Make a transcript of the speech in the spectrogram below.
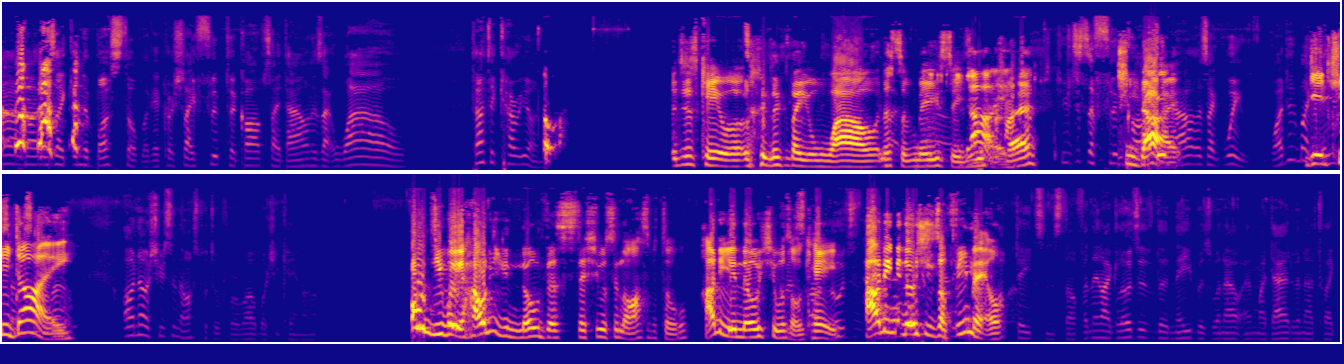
No, no, it was like in the bus stop. Like I crashed, like flipped her car upside down. It's like, wow. Time to carry on. It just came. It looks like wow, that's amazing. You Died. crashed. She was just a flip She car died. I was like, wait, why did my Did she die? Loud? Oh no, she was in the hospital for a while, but she came out. Oh, do you wait? How do you know this that she was in the hospital? How do you know she was Because, like, okay? How do you know she's a female? Updates and stuff, and then like loads of the neighbors went out, and my dad went out to like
